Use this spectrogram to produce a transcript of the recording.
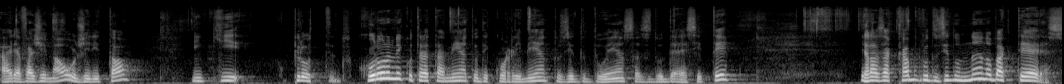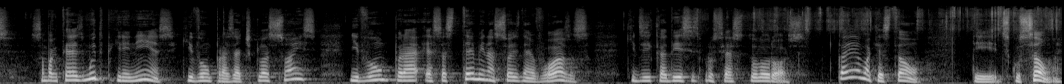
área vaginal ou genital, em que, pelo crônico tratamento de corrimentos e de doenças do DST, elas acabam produzindo nanobactérias, são bactérias muito pequenininhas que vão para as articulações e vão para essas terminações nervosas que desencadeiam esses processos dolorosos. Daí é uma questão de discussão, né?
